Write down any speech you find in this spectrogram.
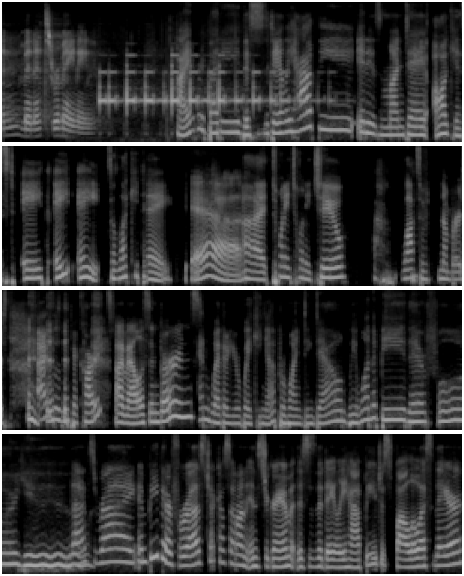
10 minutes remaining. Hi, everybody. This is the Daily Happy. It is Monday, August 8th, 8 8. It's a lucky day. Yeah. Uh, 2022. Lots of numbers. I'm Lulu Picard. I'm Alison Burns. And whether you're waking up or winding down, we want to be there for you. That's right. And be there for us. Check us out on Instagram at This is the Daily Happy. Just follow us there.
